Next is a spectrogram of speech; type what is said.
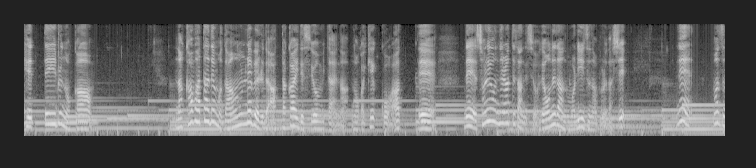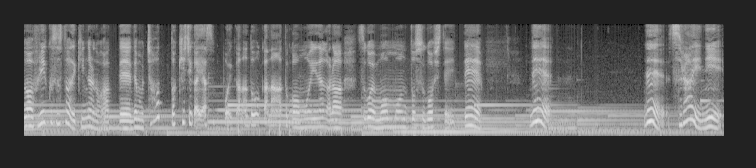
減っているのか中綿でもダウンレベルであったかいですよみたいなのが結構あってでそれを狙ってたんですよ。でお値段もリーズナブルだし。でまずはフリークスストアで気になるのがあってでもちょっと生地が安っぽいかなどうかなとか思いながらすごい悶々と過ごしていてででスライに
